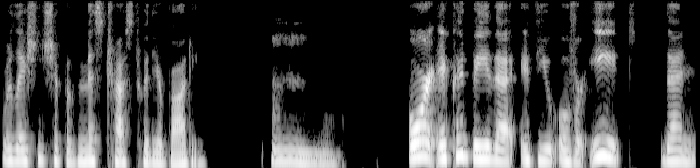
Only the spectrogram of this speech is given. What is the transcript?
relationship of mistrust with your body. Mm. Or it could be that if you overeat, then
